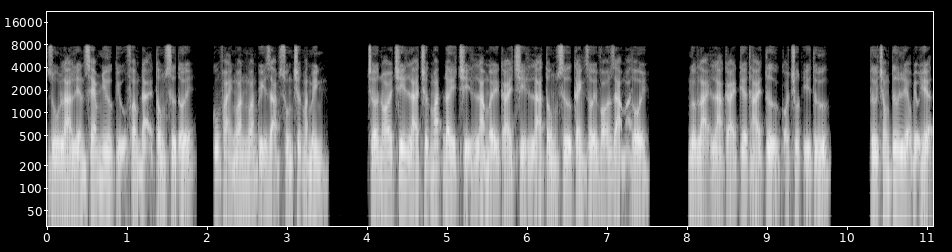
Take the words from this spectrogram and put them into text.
dù là liền xem như cựu phẩm đại tông sư tới, cũng phải ngoan ngoan quỷ giảm xuống trước mặt mình. Chớ nói chi là trước mắt đây chỉ là mấy cái chỉ là tông sư cảnh giới võ giả mà thôi ngược lại là cái kia thái tử có chút ý tứ. Từ trong tư liệu biểu hiện,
